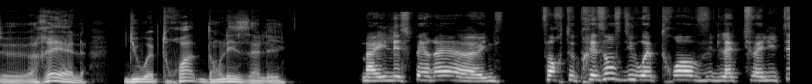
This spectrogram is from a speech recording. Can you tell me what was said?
euh, réelle du Web 3 dans les allées. Bah, il espérait une forte présence du Web 3 au vu de l'actualité.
